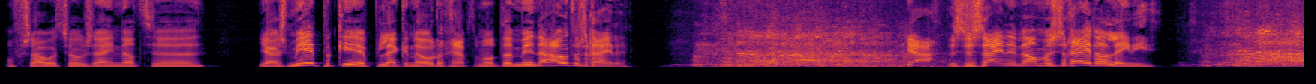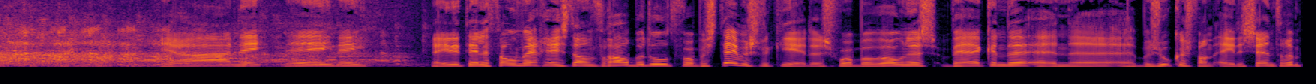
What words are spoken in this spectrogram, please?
Of zou het zo zijn dat je juist meer parkeerplekken nodig hebt omdat er minder auto's rijden? ja, dus ze zijn er wel, maar ze rijden alleen niet. Ja, nee, nee, nee. Nee, de telefoonweg is dan vooral bedoeld voor bestemmingsverkeer. Dus voor bewoners, werkenden en uh, bezoekers van Ede Centrum.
